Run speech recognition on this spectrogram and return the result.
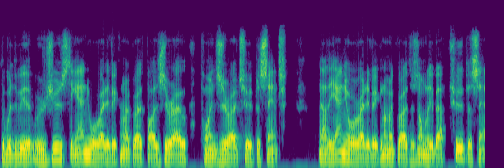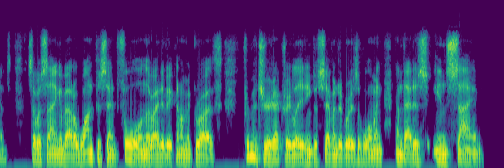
that would be that reduce the annual rate of economic growth by 0.02%. Now, the annual rate of economic growth is normally about 2%. So we're saying about a 1% fall in the rate of economic growth from a trajectory leading to seven degrees of warming. And that is insane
